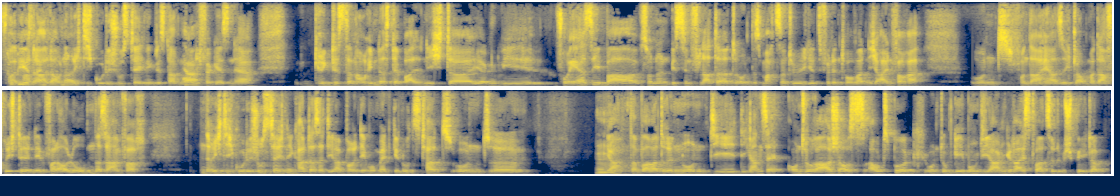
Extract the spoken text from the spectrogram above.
Vor allem hat er halt auch eine richtig gute Schusstechnik, das darf man ja. auch nicht vergessen. Er kriegt es dann auch hin, dass der Ball nicht da irgendwie vorhersehbar, sondern ein bisschen flattert und das macht es natürlich jetzt für den Torwart nicht einfacher. Und von daher, also ich glaube, man darf Richter in dem Fall auch loben, dass er einfach eine richtig gute Schusstechnik hat, dass er die einfach in dem Moment genutzt hat und äh, Mhm. Ja, dann war er drin und die, die ganze Entourage aus Augsburg und Umgebung, die ja angereist war zu dem Spiel, ich glaube,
